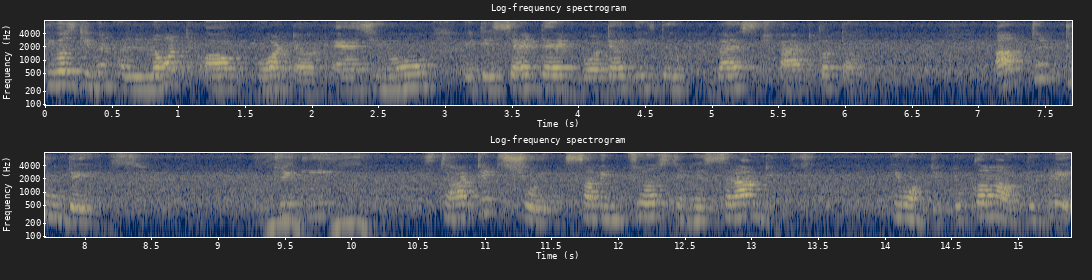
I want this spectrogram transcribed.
He was given a lot of water. As you know, it is said that water is the best fat cutter. After two days, Tricky started showing some interest in his surroundings. He wanted to come out to play.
